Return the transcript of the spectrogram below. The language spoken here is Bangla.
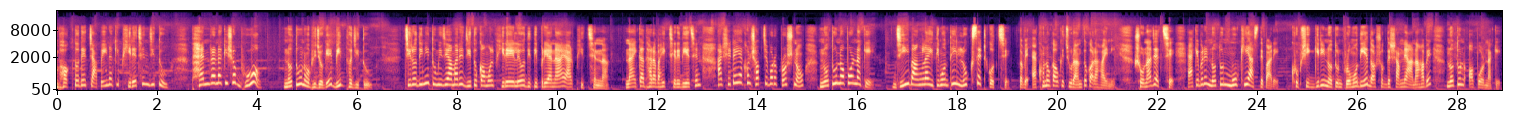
ভক্তদের চাপেই নাকি ফিরেছেন জিতু? ফ্যানরা নাকি সব ভুয়ো? নতুন অভিযোগে বিদ্ধ জিতু। চিরদিনই তুমি যে আমারে জিতু কমল ফিরে এলেও দিতিপ্রিয়া নায় আর ফিরছেন না। নায়িকা ধারাবাহিক ছেড়ে দিয়েছেন। আর সেটাই এখন সবচেয়ে বড় প্রশ্ন, নতুন অপর্ণাকে জি বাংলা ইতিমধ্যেই লুক সেট করছে, তবে এখনও কাউকে চূড়ান্ত করা হয়নি। শোনা যাচ্ছে, একেবারে নতুন মুখই আসতে পারে। খুব শিগগিরই নতুন প্রোমো দিয়ে দর্শকদের সামনে আনা হবে নতুন অপর্ণাকে।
